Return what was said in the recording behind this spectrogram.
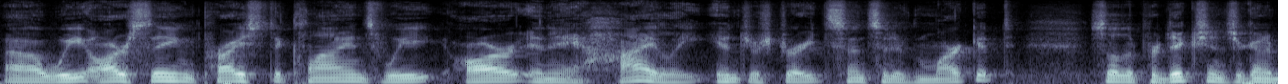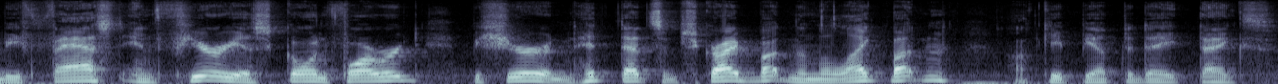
Uh, we are seeing price declines. We are in a highly interest rate sensitive market. So the predictions are going to be fast and furious going forward. Be sure and hit that subscribe button and the like button. I'll keep you up to date. Thanks.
